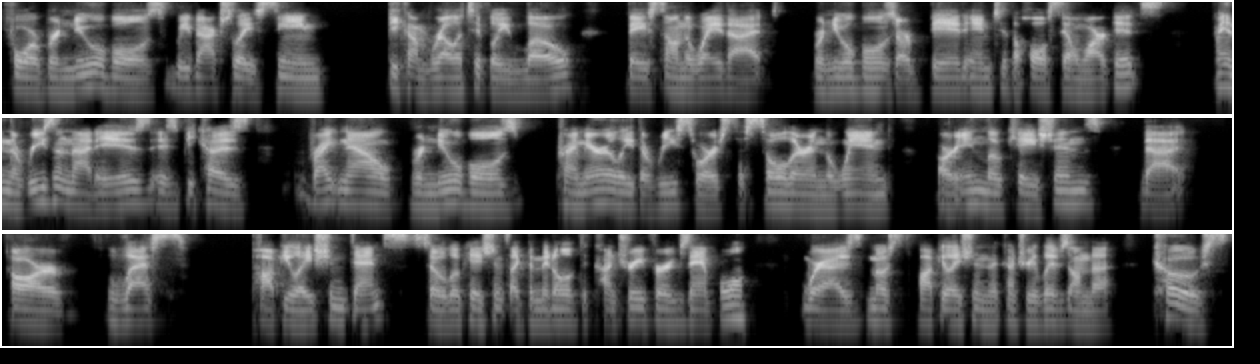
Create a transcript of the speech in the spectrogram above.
for renewables, we've actually seen become relatively low based on the way that renewables are bid into the wholesale markets. And the reason that is, is because right now, renewables, primarily the resource, the solar and the wind, are in locations that are less population dense. So locations like the middle of the country, for example, whereas most of the population in the country lives on the coast.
